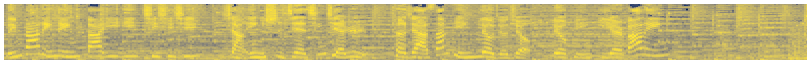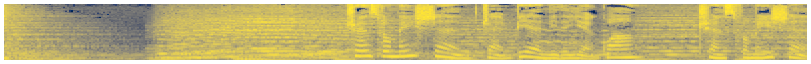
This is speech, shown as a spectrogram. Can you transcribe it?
零八零零八一一七七七，响应世界清洁日，特价三瓶六九九，六瓶一二八零。Transformation 转变你的眼光，Transformation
